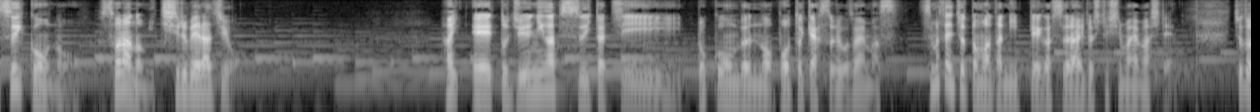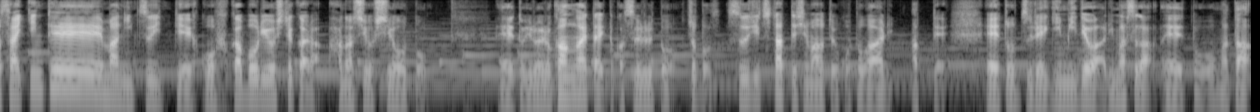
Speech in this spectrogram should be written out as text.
水光の空の道しるべラジオ。はい。えっ、ー、と、12月1日、録音分のポッドキャストでございます。すいません。ちょっとまた日程がスライドしてしまいまして。ちょっと最近テーマについて、こう、深掘りをしてから話をしようと、えっ、ー、と、いろいろ考えたりとかすると、ちょっと数日経ってしまうということがあり、あって、えっ、ー、と、ずれ気味ではありますが、えっ、と、また、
